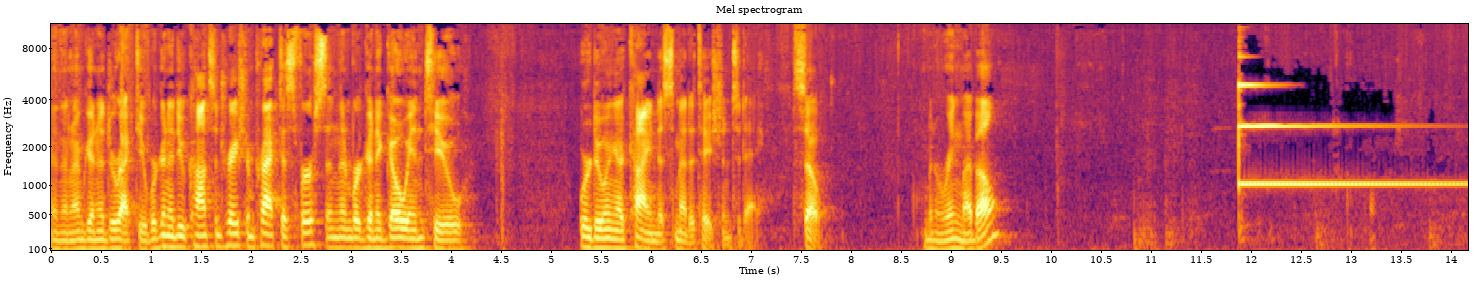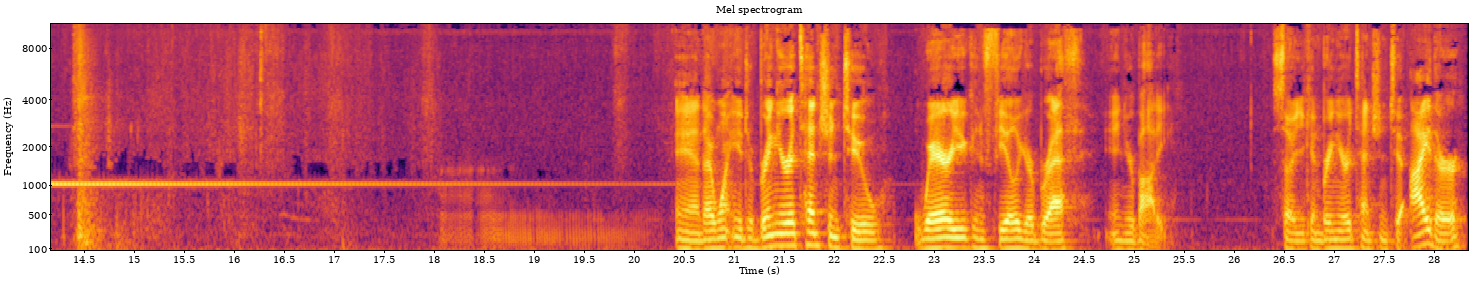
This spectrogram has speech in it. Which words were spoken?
and then I'm going to direct you. We're going to do concentration practice first, and then we're going to go into. We're doing a kindness meditation today. So I'm going to ring my bell. And I want you to bring your attention to where you can feel your breath in your body. So you can bring your attention to either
